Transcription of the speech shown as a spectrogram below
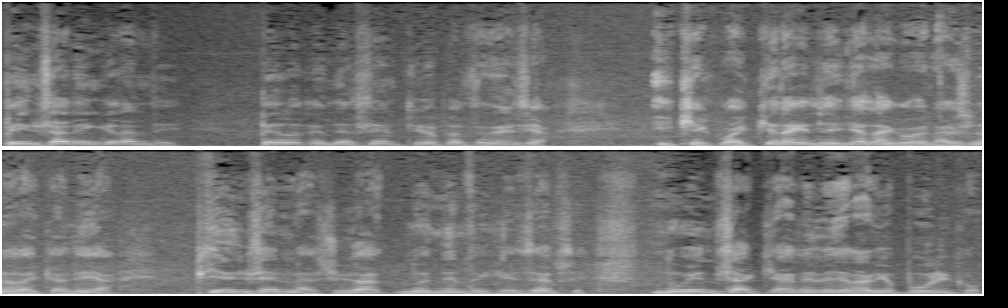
pensar en grande, pero tener sentido de pertenencia y que cualquiera que llegue a la gobernación o a la alcaldía piense en la ciudad, no en enriquecerse, no en saquear el erario público,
